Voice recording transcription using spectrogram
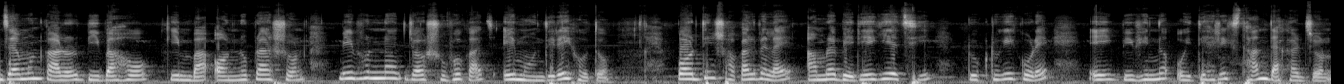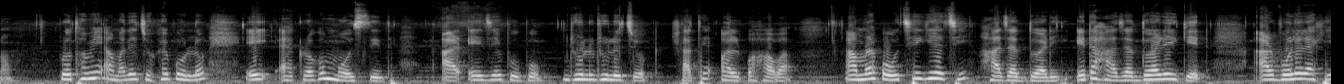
যেমন কারোর বিবাহ কিংবা অন্নপ্রাশন বিভিন্ন য শুভ কাজ এই মন্দিরেই হতো। পরদিন সকালবেলায় আমরা বেরিয়ে গিয়েছি টুকটুকি করে এই বিভিন্ন ঐতিহাসিক স্থান দেখার জন্য। প্রথমেই আমাদের চোখে পড়ল এই একরকম মসজিদ আর এই যে পুপু, ঢুলু ঢুলু চোখ, সাথে অল্প হাওয়া। আমরা পৌঁছে গিয়েছি হাজারদুয়ারি। এটা হাজারদুয়ারির গেট আর বলে রাখি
